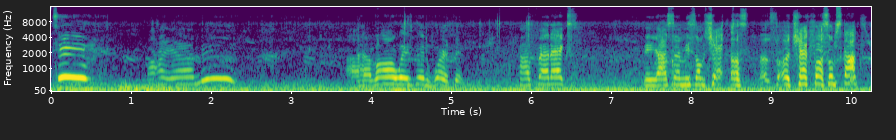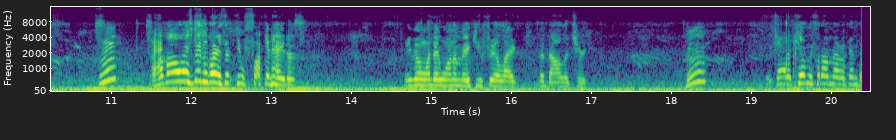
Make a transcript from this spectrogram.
City, Miami. I have always been worth it. Huh, FedEx? Can y'all send me some check, a, a check for some stocks? Hmm? I have always been worth it, you fucking haters. Even when they want to make you feel like the Dollar Tree. Hmm? They try to kill me for the American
